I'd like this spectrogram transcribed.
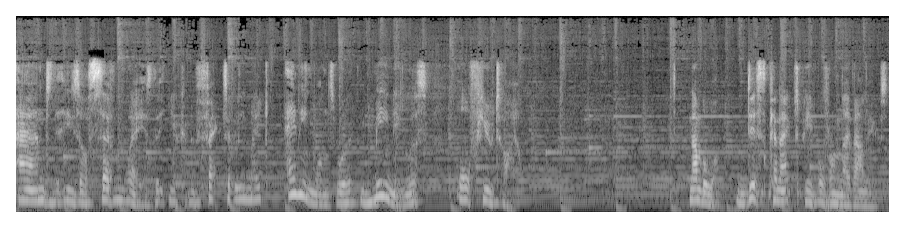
and these are seven ways that you can effectively make anyone's work meaningless or futile. Number one, disconnect people from their values.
